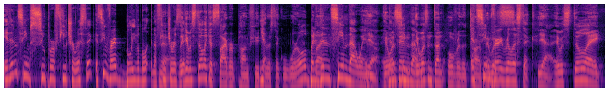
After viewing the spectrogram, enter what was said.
it didn't seem super futuristic it seemed very believable in a Yeah. futuristic Like it was still like a cyberpunk futuristic world, but, it didn't seem that way Yeah, though. it, didn't wasn't. seem that it way. wasn't done over the top. it seemed very was- realistic Yeah, it was still like,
